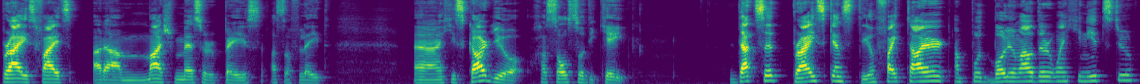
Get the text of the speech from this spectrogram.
Price fights at a much measured pace as of late, uh, his cardio has also decayed. That said, Price can still fight tired and put volume out there when he needs to.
